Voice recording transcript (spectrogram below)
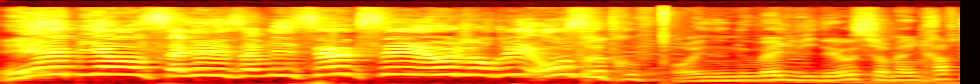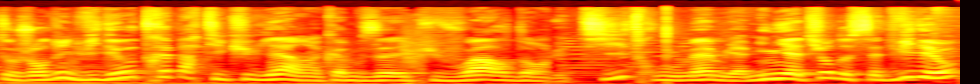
Eh bien, salut les amis, c'est Oxy et aujourd'hui on se retrouve pour une nouvelle vidéo sur Minecraft. Aujourd'hui une vidéo très particulière, hein, comme vous avez pu voir dans le titre ou même la miniature de cette vidéo.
